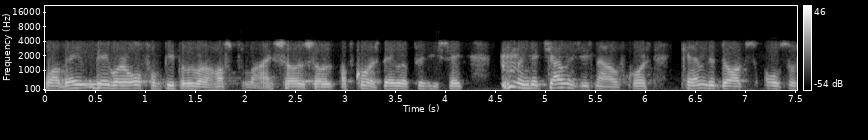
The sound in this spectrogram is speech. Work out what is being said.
Well, they, they were all from people who were hospitalized, so so of course they were pretty sick. and the challenge is now, of course, can the dogs also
